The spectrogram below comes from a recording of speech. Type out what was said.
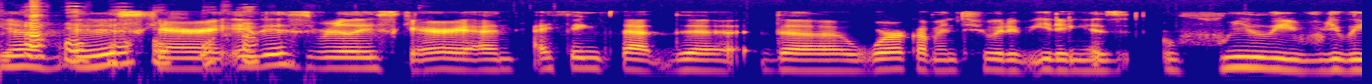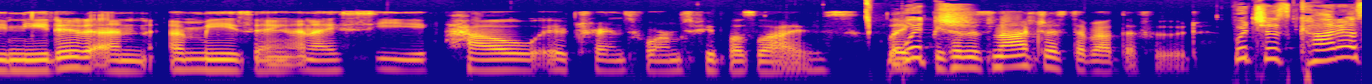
yeah it is scary it is really scary and i think that the the work of intuitive eating is really really needed and amazing and i see how it transforms people's lives like Which- because it's not just about the food Which is kind of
